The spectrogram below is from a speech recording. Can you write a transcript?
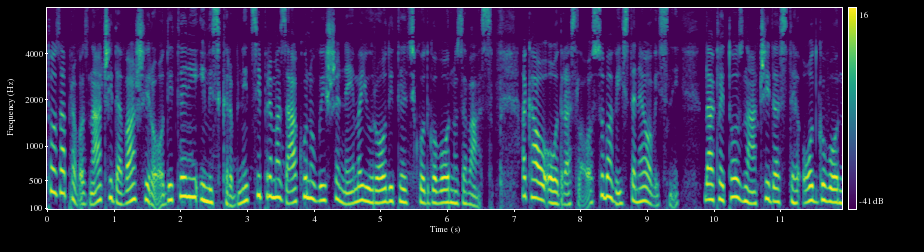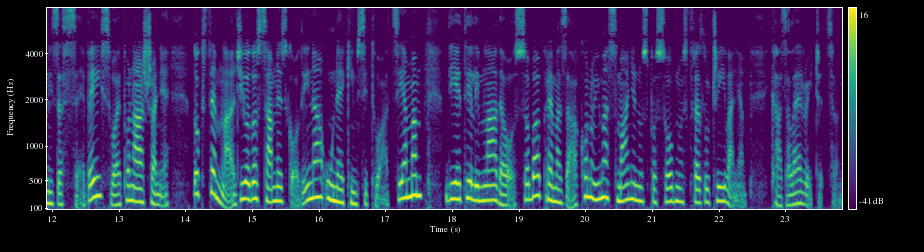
to zapravo znači da vaši roditelji ili skrbnici prema zakonu više nemaju roditeljsku odgovornost za vas. A kao odrasla osoba vi ste neovisni. Dakle, to znači da ste odgovorni za sebe sebe i svoje ponašanje. Dok ste mlađi od 18 godina u nekim situacijama, dijete ili mlada osoba prema zakonu ima smanjenu sposobnost razlučivanja, kazala je Richardson.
